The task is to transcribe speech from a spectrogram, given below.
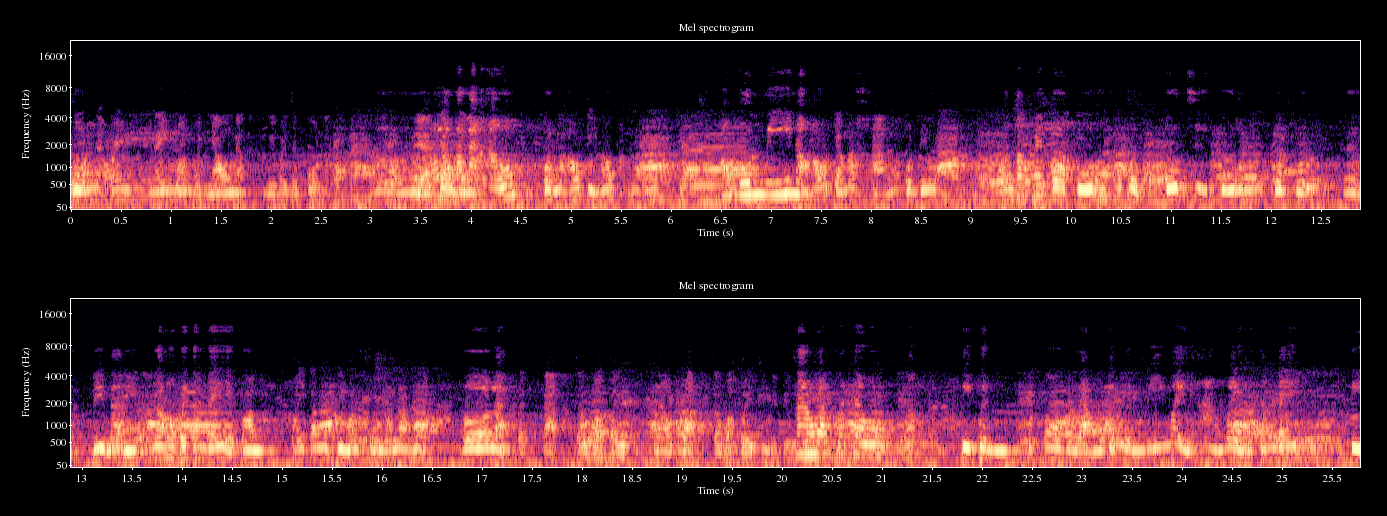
คนเนี่ยไปในเมืองเป็นเงาเนี่ยมีไหวจะโกนอะเดี๋ยวเจ้ามาละเอาคนมาเอาตีเขาเอาบุญมีเนาะเขาจะมาขังคนเดียวมันต้องไปบอกบุญเขาบอกบุญสื่อบุญบุญบุญเออดีบ่ดีเราไปทางใดเหรอก่อนไปตั้งที่มันโคนนั่นน่ะ เออล่ะ ไปกัดก็ว่าไปหนาวัดก็ว่าไปที่ไหนเดียวหนาวัดพระเจ้านั่นตีเป็นประกอบหลังตีเป็นมีไว้ห้างไว้ทางใดตี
